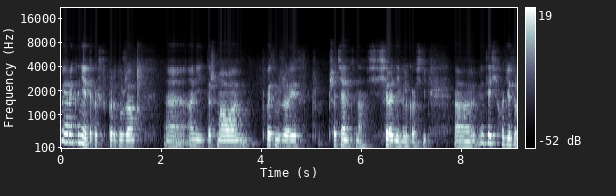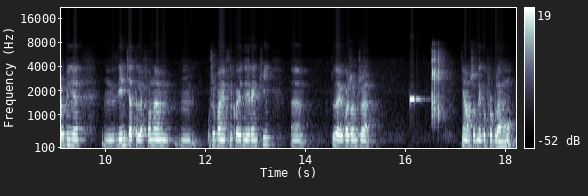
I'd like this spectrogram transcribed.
Moja ręka nie jest jakoś super duża, e, ani też mała. Powiedzmy, że jest przeciętna, średniej wielkości. E, Więc jeśli chodzi o zrobienie zdjęcia telefonem, mm, używając tylko jednej ręki, e, tutaj uważam, że nie ma żadnego problemu.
